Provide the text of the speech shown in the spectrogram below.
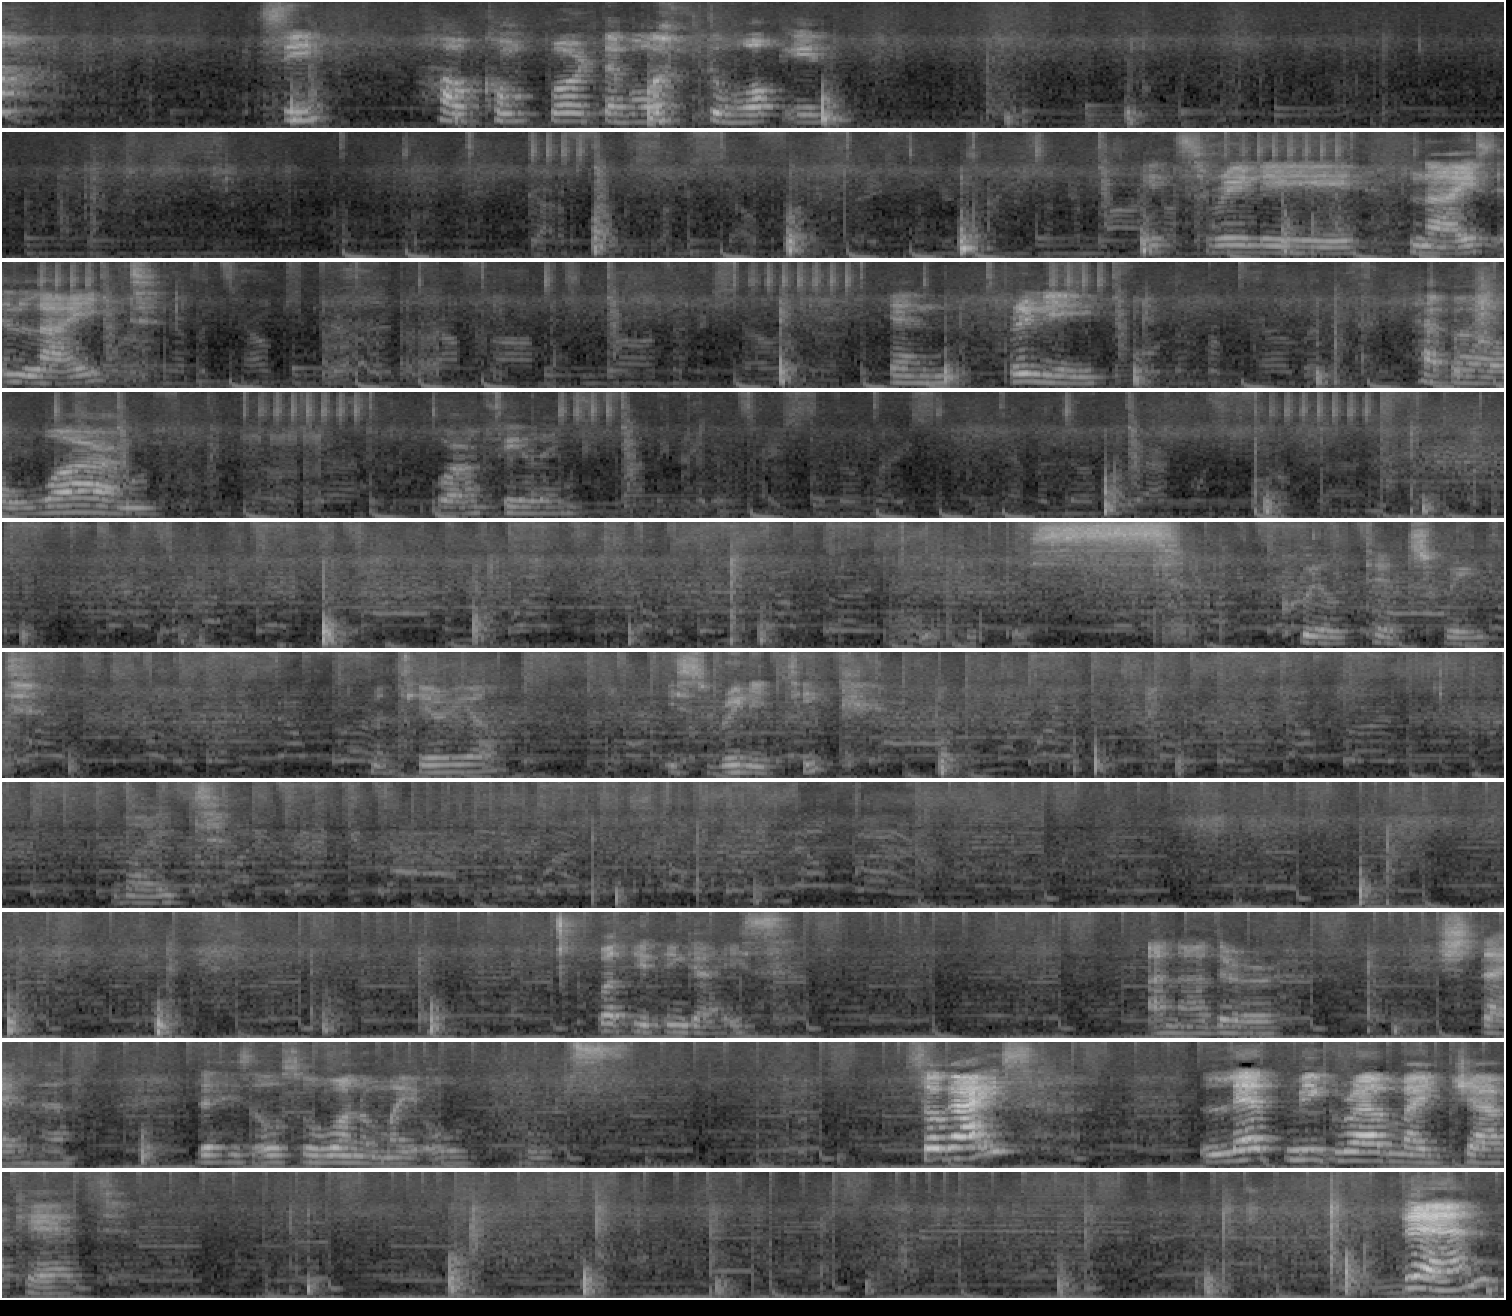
see how comfortable to walk in really nice and light. And really have a warm warm feeling. At this quilted suede material. Is really thick What do you think guys? Another style huh? That is also one of my old boots. So guys, let me grab my jacket. Then,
